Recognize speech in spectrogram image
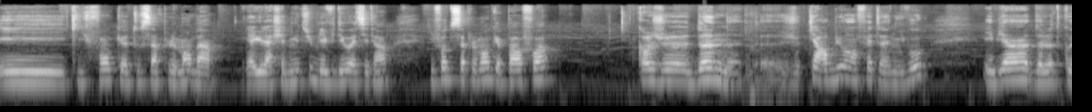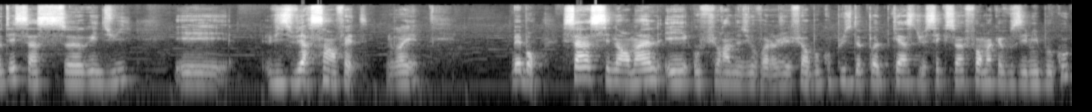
et qui font que tout simplement, ben, il y a eu la chaîne YouTube, les vidéos, etc. qui font tout simplement que parfois, quand je donne, euh, je carbure en fait à un niveau, et eh bien de l'autre côté ça se réduit et vice versa en fait. Vous voyez? Mais bon, ça c'est normal et au fur et à mesure, voilà, je vais faire beaucoup plus de podcasts. Je sais que c'est un format que vous aimez beaucoup.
